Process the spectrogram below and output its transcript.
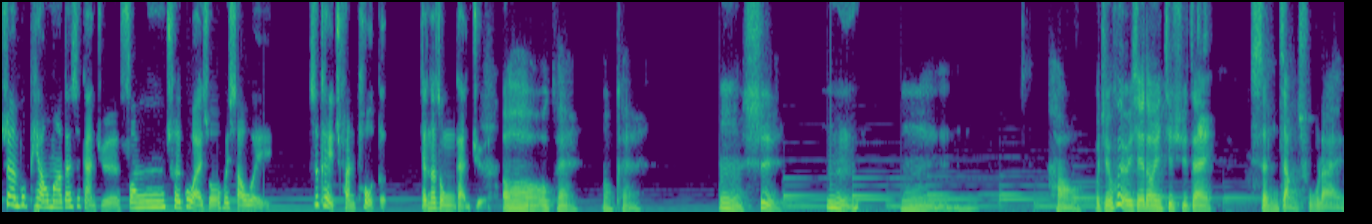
虽然不飘吗？但是感觉风吹过来的时候会稍微是可以穿透的的那种感觉。哦，OK OK，嗯，是，嗯嗯，好，我觉得会有一些东西继续在。生长出来，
